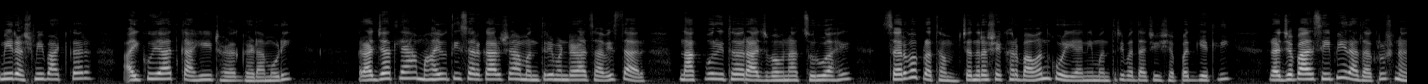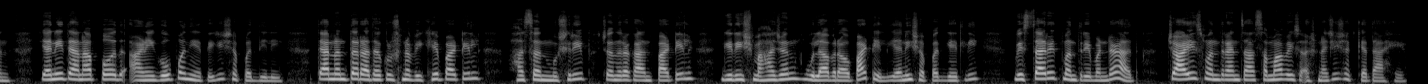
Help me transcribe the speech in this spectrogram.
मी रश्मी पाटकर ऐकूयात काही ठळक घडामोडी. राज्यातल्या महायुती सरकारच्या मंत्रिमंडळाचा विस्तार नागपूर इथं राजभवनात सुरू आहे. सर्वप्रथम चंद्रशेखर बावनकुळे यांनी मंत्रिपदाची शपथ घेतली. राज्यपाल सी पी राधाकृष्णन यांनी त्यांना पद आणि गोपनीयतेची शपथ दिली. त्यानंतर राधाकृष्ण विखे पाटील हसन मुश्रीफ चंद्रकांत पाटील गिरीश महाजन गुलाबराव पाटील यांनी शपथ घेतली. विस्तारित मंत्रिमंडळात चाळीस मंत्र्यांचा समावेश असण्याची शक्यता आहे.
